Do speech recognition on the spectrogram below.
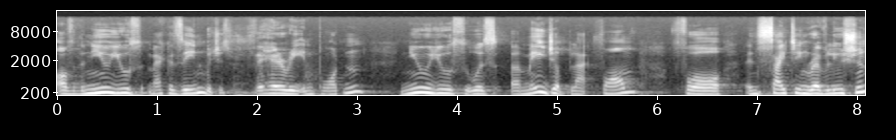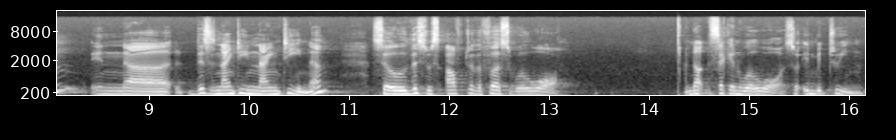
of the New Youth magazine, which is very important. New Youth was a major platform for inciting revolution in, uh, this is 1919, eh? so this was after the First World War, not the Second World War, so in between.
